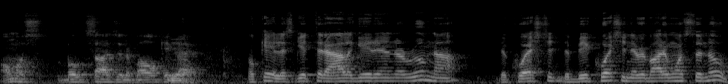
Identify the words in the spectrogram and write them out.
Almost both sides of the ball came yeah. back. Okay, let's get to the alligator in the room now. The question, the big question everybody wants to know.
